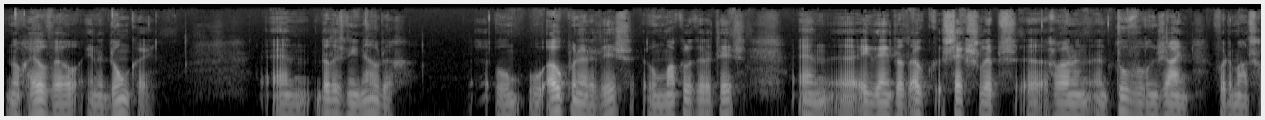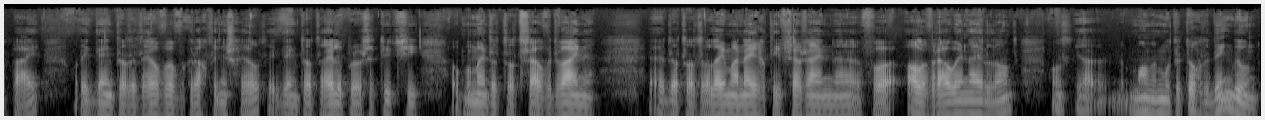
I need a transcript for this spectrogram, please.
nog heel veel in het donker. En dat is niet nodig. Hoe, hoe opener het is, hoe makkelijker het is. En uh, ik denk dat ook seksclubs uh, gewoon een, een, toevoeging zijn voor de maatschappij. Want ik denk dat het heel veel verkrachtingen scheelt. Ik denk dat de hele prostitutie, op het moment dat dat zou verdwijnen, dat dat alleen maar negatief zou zijn voor alle vrouwen in Nederland. Want ja, mannen moeten toch de ding doen.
